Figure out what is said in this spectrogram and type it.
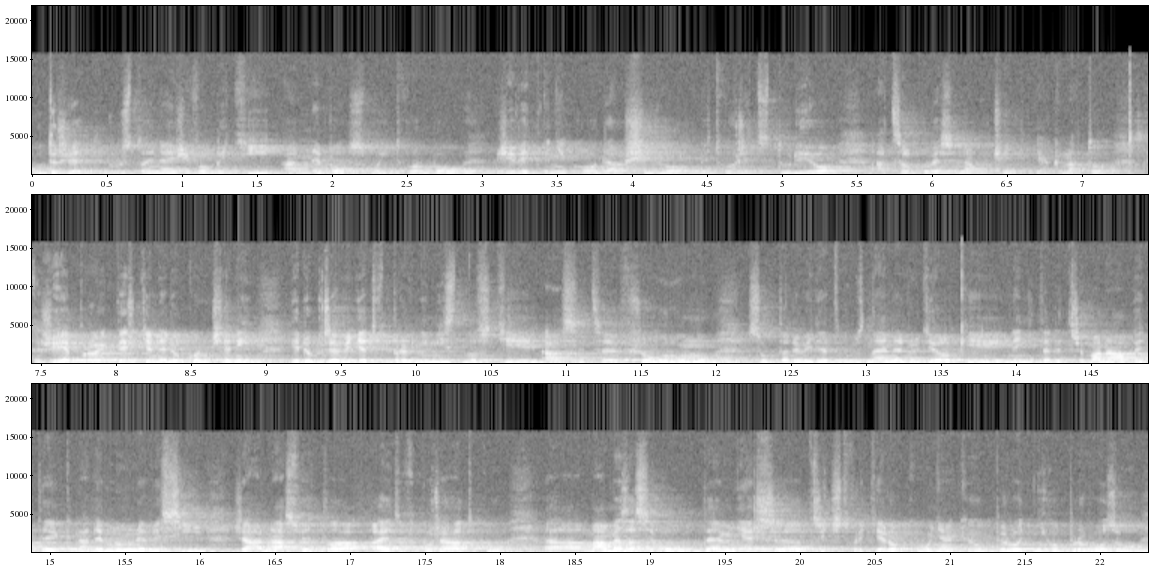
udržet důstojné živobytí a nebo svojí tvorbou živit i někoho dalšího, vytvořit studio a celkově se naučit, jak na to. Že je projekt ještě nedokončený, je dobře vidět v první místnosti a sice v showroomu. Jsou tady vidět různé nedodělky, není tady třeba nábytek, nade mnou nevisí žádná světla a je to v pořádku. Máme za sebou téměř tři čtvrtě roku nějakého pilotního provozu,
